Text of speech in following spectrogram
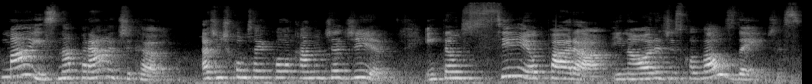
Mas, na prática, a gente consegue colocar no dia a dia. Então, se eu parar e na hora de escovar os dentes,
